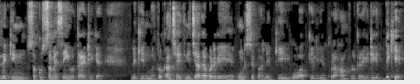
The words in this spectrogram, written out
लेकिन सब कुछ समय से ही होता है, ठीक है? लेकिन महत्वाकांक्षा इतनी ज़्यादा बढ़ गई है उम्र से पहले कि वो आपके लिए थोड़ा हार्मफुल करेगी, ठीक है? देखिए,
